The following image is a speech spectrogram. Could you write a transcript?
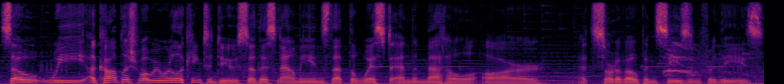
So we accomplished what we were looking to do, so this now means that the Wist and the Metal are at sort of open season for these.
